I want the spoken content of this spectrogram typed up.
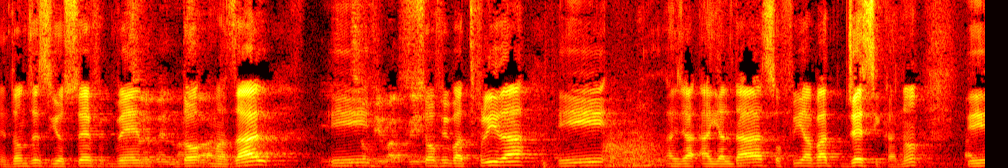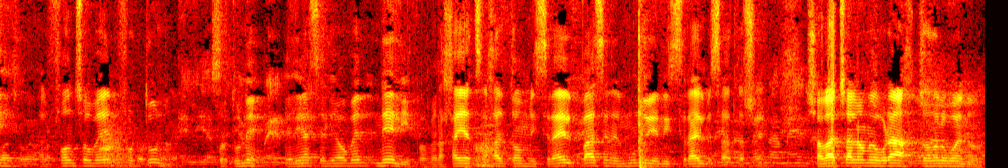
Entonces Yosef Ben Do Mazal y Sofi Bat Frida y Aya- Ayalda Sofía Bat Jessica, ¿no? Y Alfonso Ben Fortuna. Elías Fortuné. Elías Eliyahu Ben Nelly. Por Berajá y Atzlajá Tom Israel. Paz en el mundo y en Israel. Besat Hashem. Shabbat Shalom Eurach. Todo lo bueno.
